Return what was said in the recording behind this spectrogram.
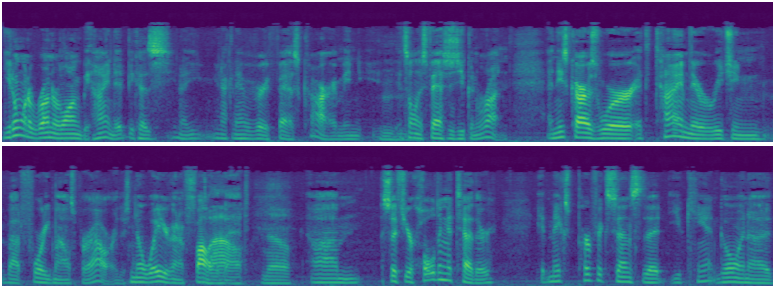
you don't want to run along behind it because you know you're not going to have a very fast car. I mean, it's only as fast as you can run. And these cars were at the time they were reaching about 40 miles per hour. There's no way you're going to follow Wow. that. No. Um, so if you're holding a tether, it makes perfect sense that you can't go in a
